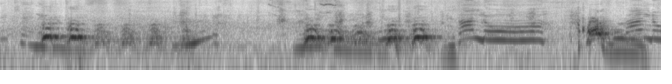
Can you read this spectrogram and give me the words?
kleine Junge. Hm? Kleine, kleine Hallo. Hallo.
